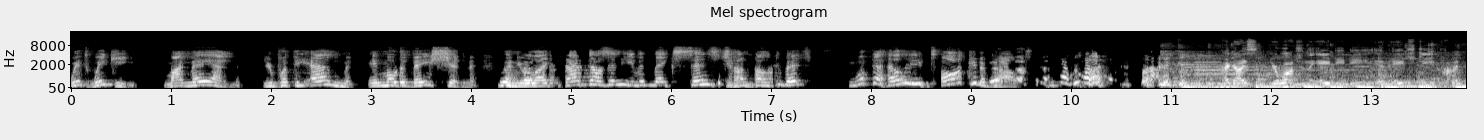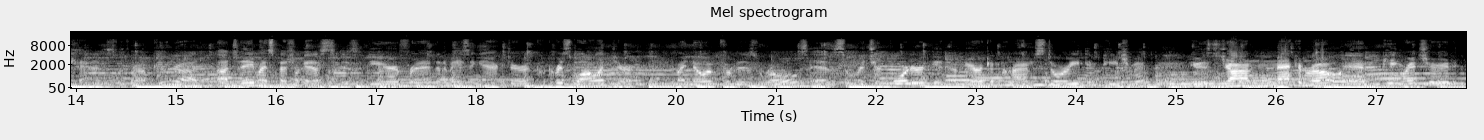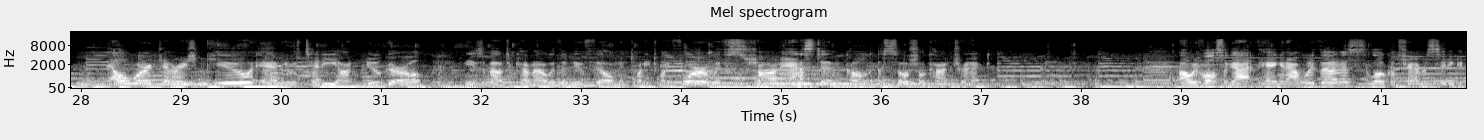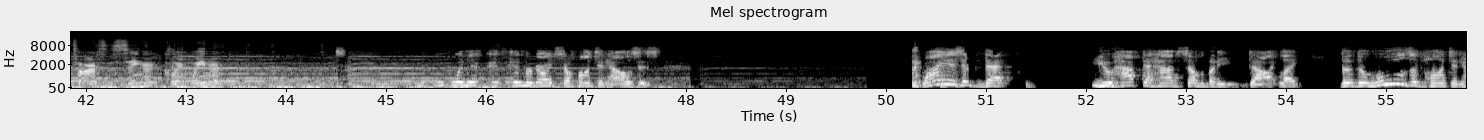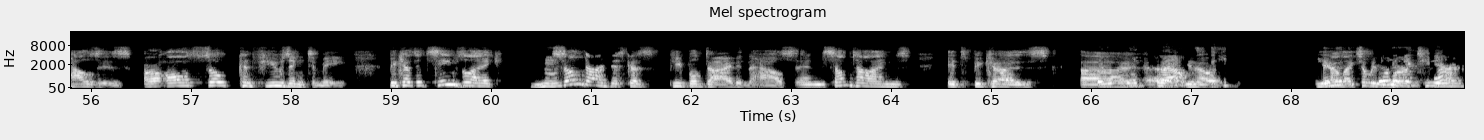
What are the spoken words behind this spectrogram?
Witwicky, my man. You put the M in motivation, and you're like, that doesn't even make sense, John Malkovich. What the hell are you talking about? Hi guys, you're watching the ADD in HD podcast with Rob Coonrod. Uh, today my special guest is a dear friend and amazing actor, Chris Wallinger. You might know him from his roles as Richard Porter in American Crime Story Impeachment. He was John McEnroe in King Richard, L Word Generation Q, and he was Teddy on New Girl. And he's about to come out with a new film in 2024 with Sean Astin called A Social Contract. Uh, we've also got hanging out with us local Traverse City guitarist and singer Clint Weaner. when in regards to haunted houses, why is it that you have to have somebody die? Like the the rules of haunted houses are all so confusing to me because it seems like Mhm. sometimes it's because people died in the house, and sometimes it's because uh, uh, you know, They yeah, like somebody worked here.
